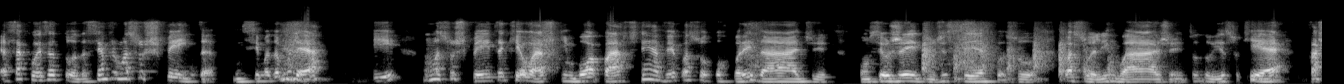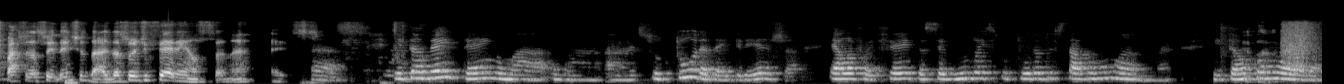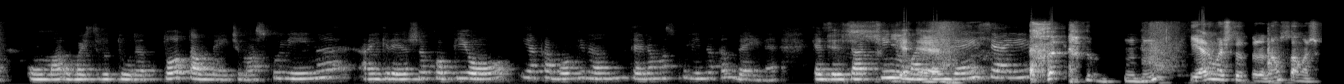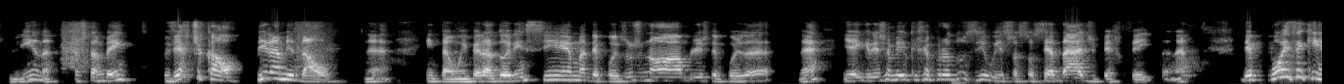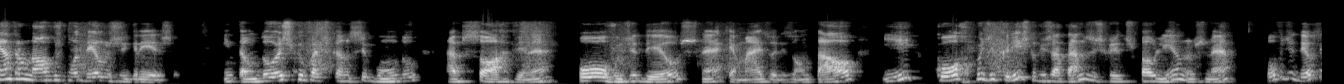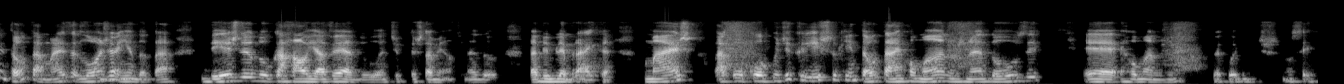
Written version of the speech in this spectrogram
essa coisa toda. Sempre uma suspeita em cima da mulher e uma suspeita que eu acho que, em boa parte, tem a ver com a sua corporeidade, com o seu jeito de ser, com a sua, com a sua linguagem, tudo isso que é faz parte da sua identidade, da sua diferença, né? É isso. É. E também tem uma, uma a estrutura da igreja, ela foi feita segundo a estrutura do Estado romano, né? Então, como era uma, uma estrutura totalmente masculina, a igreja copiou e acabou virando inteira masculina também, né? Quer dizer, já tinha uma é... tendência aí. Uhum. E era uma estrutura não só masculina, mas também vertical, piramidal, né? Então, o imperador em cima, depois os nobres, depois, né? E a igreja meio que reproduziu isso, a sociedade perfeita, né? Depois é que entram novos modelos de igreja. Então, dois que o Vaticano II absorve, né? Povo de Deus, né? Que é mais horizontal, e corpo de Cristo, que já está nos escritos paulinos, né? povo de Deus, então, está mais longe uhum. ainda, tá? Desde o Carral Yahvé, do Antigo Testamento, né? Do, da Bíblia hebraica. Mas a, o corpo de Cristo, que então está em Romanos, né? 12, é, Romanos, né? É Coríntios, não sei.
